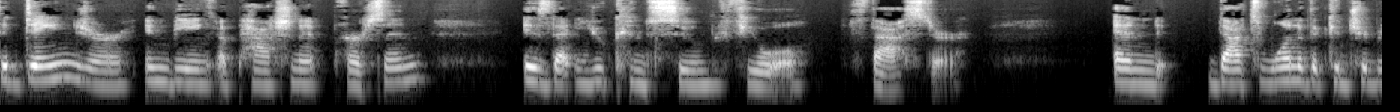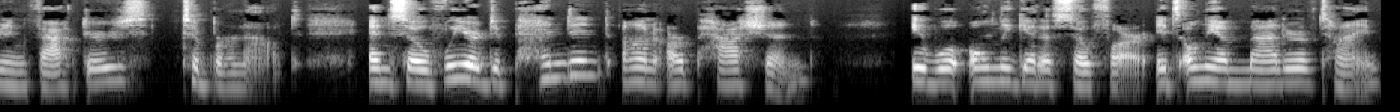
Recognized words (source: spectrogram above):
The danger in being a passionate person is that you consume fuel faster. And that's one of the contributing factors to burnout. And so, if we are dependent on our passion, it will only get us so far. It's only a matter of time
